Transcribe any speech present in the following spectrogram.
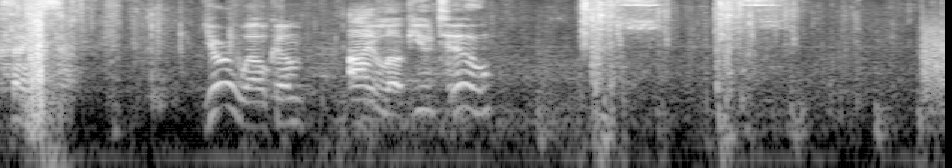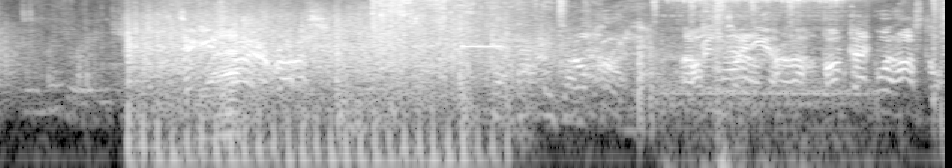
Thanks. You're welcome. I love you too. Contact with hostile.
